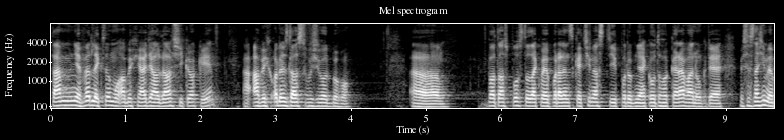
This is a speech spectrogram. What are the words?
tam mě vedli k tomu, abych já dělal další kroky a abych odevzdal svůj život Bohu. Uh, bylo tam spousta takové poradenské činnosti, podobně jako toho karavanu, kde my se snažíme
